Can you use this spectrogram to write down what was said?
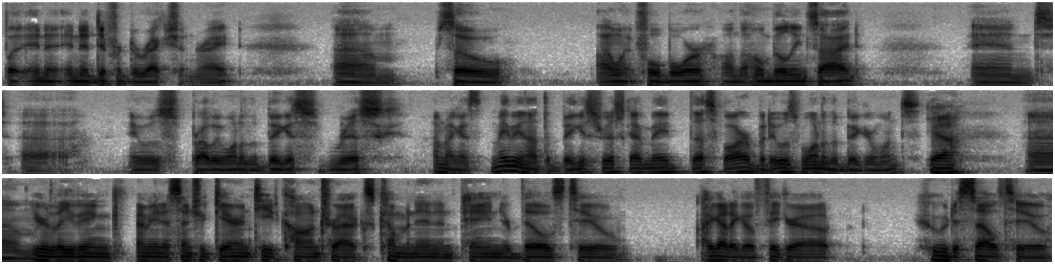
but in a, in a different direction, right? Um, so I went full bore on the home building side, and uh, it was probably one of the biggest risks. I'm not gonna maybe not the biggest risk I've made thus far, but it was one of the bigger ones. Yeah. Um, You're leaving, I mean, essentially guaranteed contracts coming in and paying your bills to, I got to go figure out who to sell to.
